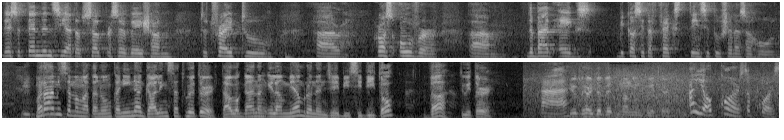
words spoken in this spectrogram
there's a tendency out of self-preservation to try to uh, cross over um, the bad eggs because it affects the institution as a whole. Marami sa mga tanong kanina galing sa Twitter. Tawag nga ng ilang miyembro ng JBC dito, The Twitter. Ha? You've heard of it, ma'am, in Twitter. Ah, yeah, of course, of course.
